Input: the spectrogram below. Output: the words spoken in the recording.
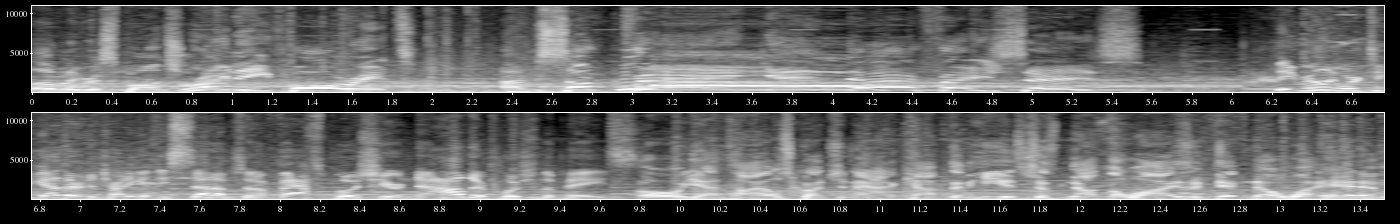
Lovely response. Ready for it. And something in their faces. They really work together to try to get these setups and a fast push here. Now they're pushing the pace. Oh yeah, Tiles crunching ad captain. He is just none the wiser. Didn't know what hit him.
